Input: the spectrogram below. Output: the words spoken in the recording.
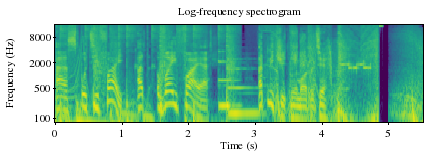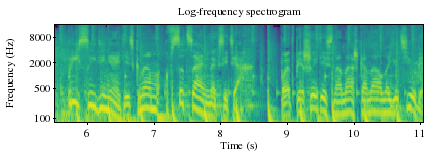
А Spotify от Wi-Fi отличить не можете. Присоединяйтесь к нам в социальных сетях. Подпишитесь на наш канал на YouTube.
